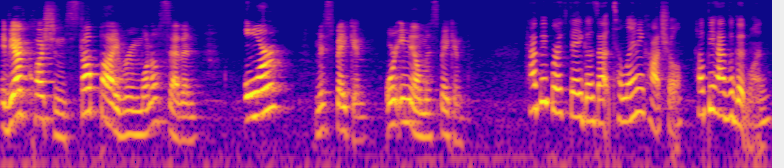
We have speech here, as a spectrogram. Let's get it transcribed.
If you have questions, stop by room 107 or Miss Bacon or email Miss Bacon. Happy birthday goes out to Laney Cottrell. Hope you have a good one.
